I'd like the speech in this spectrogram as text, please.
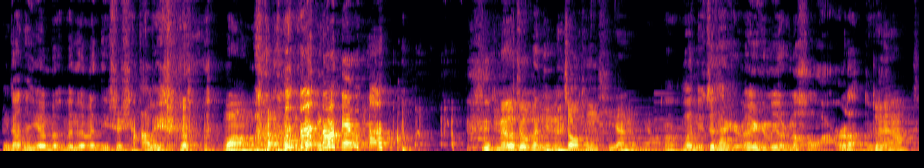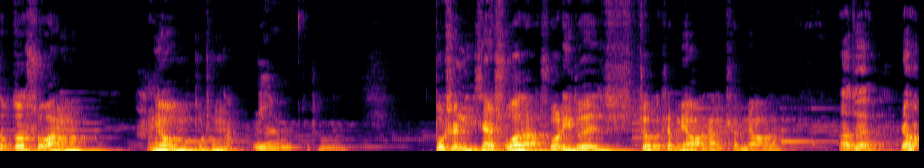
你刚才原本问的问题是啥来着？忘了，没有，就问你们交通体验怎么样？啊，不，你最开始问什么有什么好玩的，对吧？对呀、他不都说完了吗？你有什么补充的？你有什么补充吗？不是你先说的，说了一堆这个神庙那个神庙的。啊，对，然后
